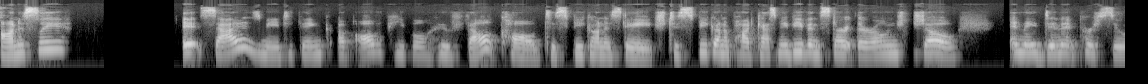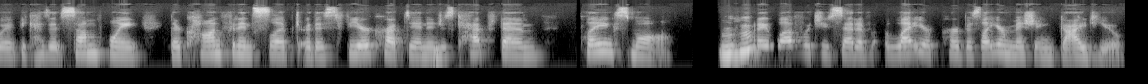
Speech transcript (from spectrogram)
honestly, it saddens me to think of all the people who felt called to speak on a stage, to speak on a podcast, maybe even start their own show. and they didn't pursue it because at some point their confidence slipped or this fear crept in and mm-hmm. just kept them playing small. Mm-hmm. But I love what you said of let your purpose, let your mission guide you.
